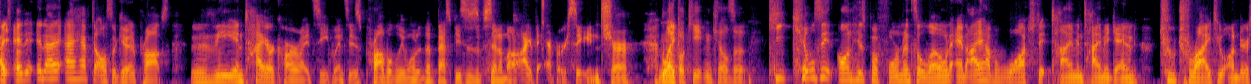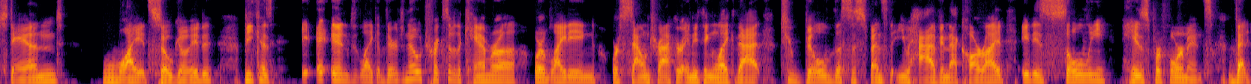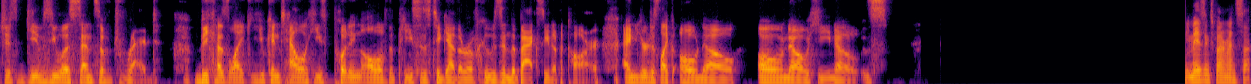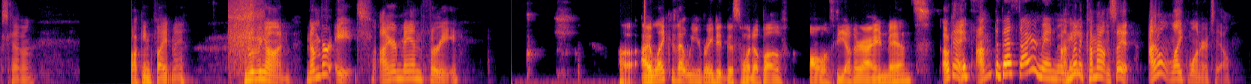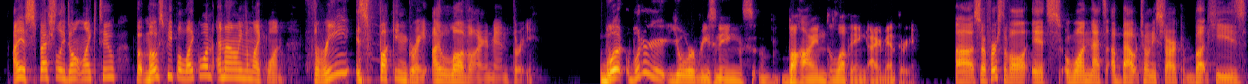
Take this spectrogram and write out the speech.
I and, and I, I have to also give it props. The entire car ride sequence is probably one of the best pieces of cinema I've ever seen. Sure. Like- Michael Keaton kills it. He kills it on his performance alone, and I have watched it time and time again to try to understand why it's so good. Because and like there's no tricks of the camera or lighting or soundtrack or anything like that to build the suspense that you have in that car ride. It is solely his performance that just gives you a sense of dread because like you can tell he's putting all of the pieces together of who's in the backseat of the car and you're just like oh no oh no he knows Amazing Spider-Man sucks, Kevin. Fucking fight me. Moving on. Number eight, Iron Man 3. uh, i like that we rated this one above all of the other iron mans Okay, it's I'm the best Iron Man movie. I'm gonna come out and say it. I don't like one or two. I especially don't like two, but most people like one, and I don't even like one. Three is fucking great. I love Iron Man 3. what what are your reasonings behind loving iron man 3 Uh, so first of all, it's one that's about Tony Stark, but he's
